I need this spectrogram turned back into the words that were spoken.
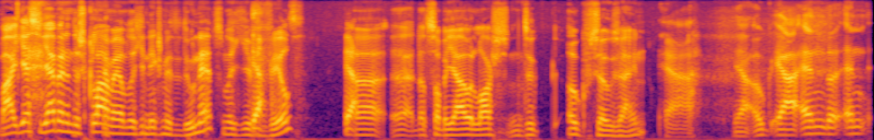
Maar Jesse, jij bent er dus klaar mee omdat je niks meer te doen hebt, omdat je je Ja. verveelt. Ja. Eh, eh, dat zal bij jou, Lars, natuurlijk ook zo zijn. Ja, ja, ook, ja en, de, en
